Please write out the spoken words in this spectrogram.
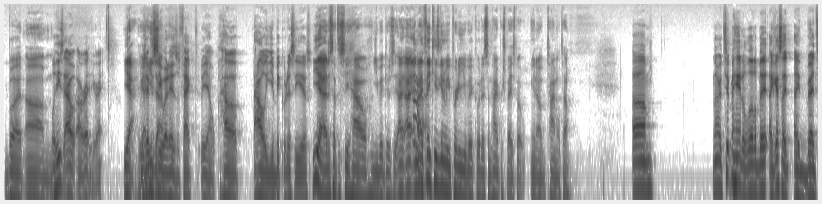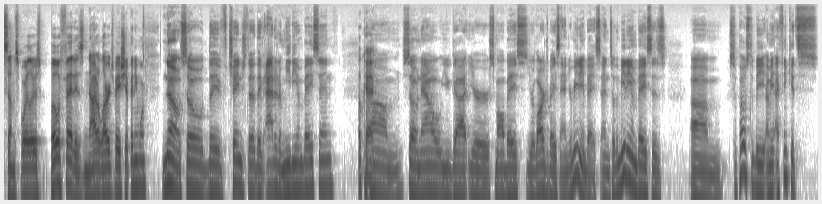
But um, Well, he's out already, right? yeah, We yeah, have to see out. what his effect, you know, how how ubiquitous he is. Yeah, I just have to see how ubiquitous. I, I, and I think he's going to be pretty ubiquitous in hyperspace, but you know, time will tell. Um, now I tip my hand a little bit. I guess I I read some spoilers. Boba Fett is not a large base ship anymore. No, so they've changed the. They've added a medium base in. Okay. Um, so now you got your small base, your large base, and your medium base. And so the medium base is um, supposed to be. I mean, I think it's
